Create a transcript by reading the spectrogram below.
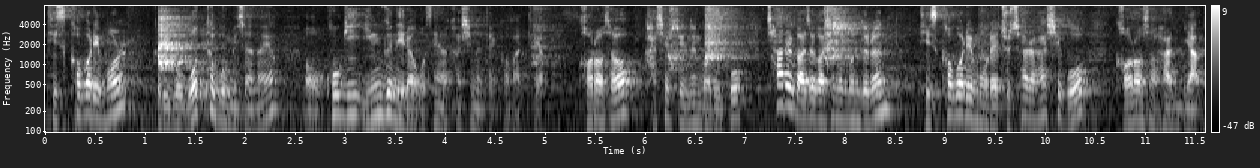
디스커버리 몰 그리고 워터붐이잖아요. 어, 거기 인근이라고 생각하시면 될 것 같아요. 걸어서 가실 수 있는 거리고 차를 가져가시는 분들은 디스커버리 몰에 주차를 하시고 걸어서 한 약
